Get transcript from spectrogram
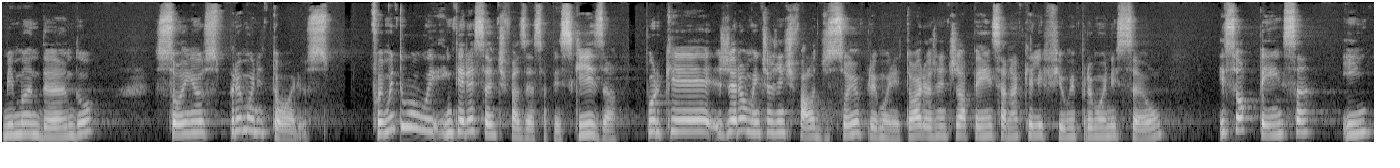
me mandando sonhos premonitórios. Foi muito interessante fazer essa pesquisa, porque geralmente a gente fala de sonho premonitório, a gente já pensa naquele filme Premonição e só pensa em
